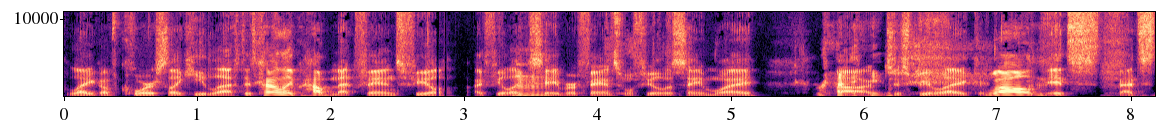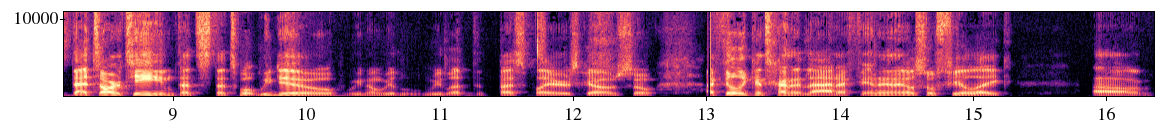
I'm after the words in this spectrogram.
like of course, like he left. It's kind of like how Met fans feel. I feel like mm-hmm. Sabre fans will feel the same way. Uh, right. Uh, just be like, well, it's that's that's our team. That's that's what we do. You know, we we let the best players go. So I feel like it's kind of that. I and I also feel like, um,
